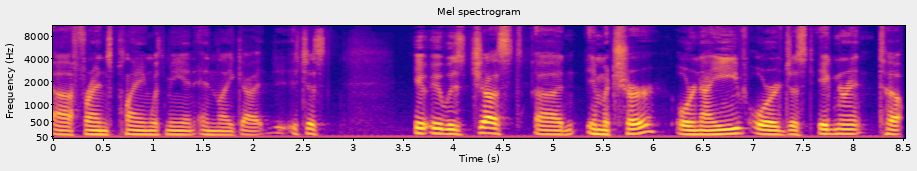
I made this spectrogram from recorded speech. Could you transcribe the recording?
uh, friends playing with me, and, and like uh, it's just it, it was just uh, immature or naive or just ignorant to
